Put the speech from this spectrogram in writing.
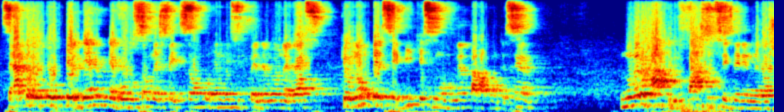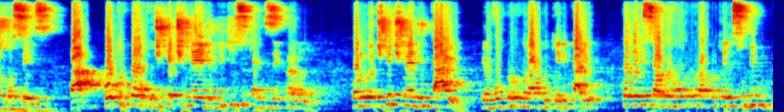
Será que eu estou perdendo evolução na expedição, correndo risco de perder o meu negócio, que eu não percebi que esse movimento estava acontecendo? Número rápido, fácil de vocês verem no negócio de vocês. Tá? Outro ponto, ticket médio. O que, que isso quer dizer para mim? Quando o meu ticket médio cai, eu vou procurar porque ele caiu. Quando ele sobe, eu vou procurar porque ele subiu.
